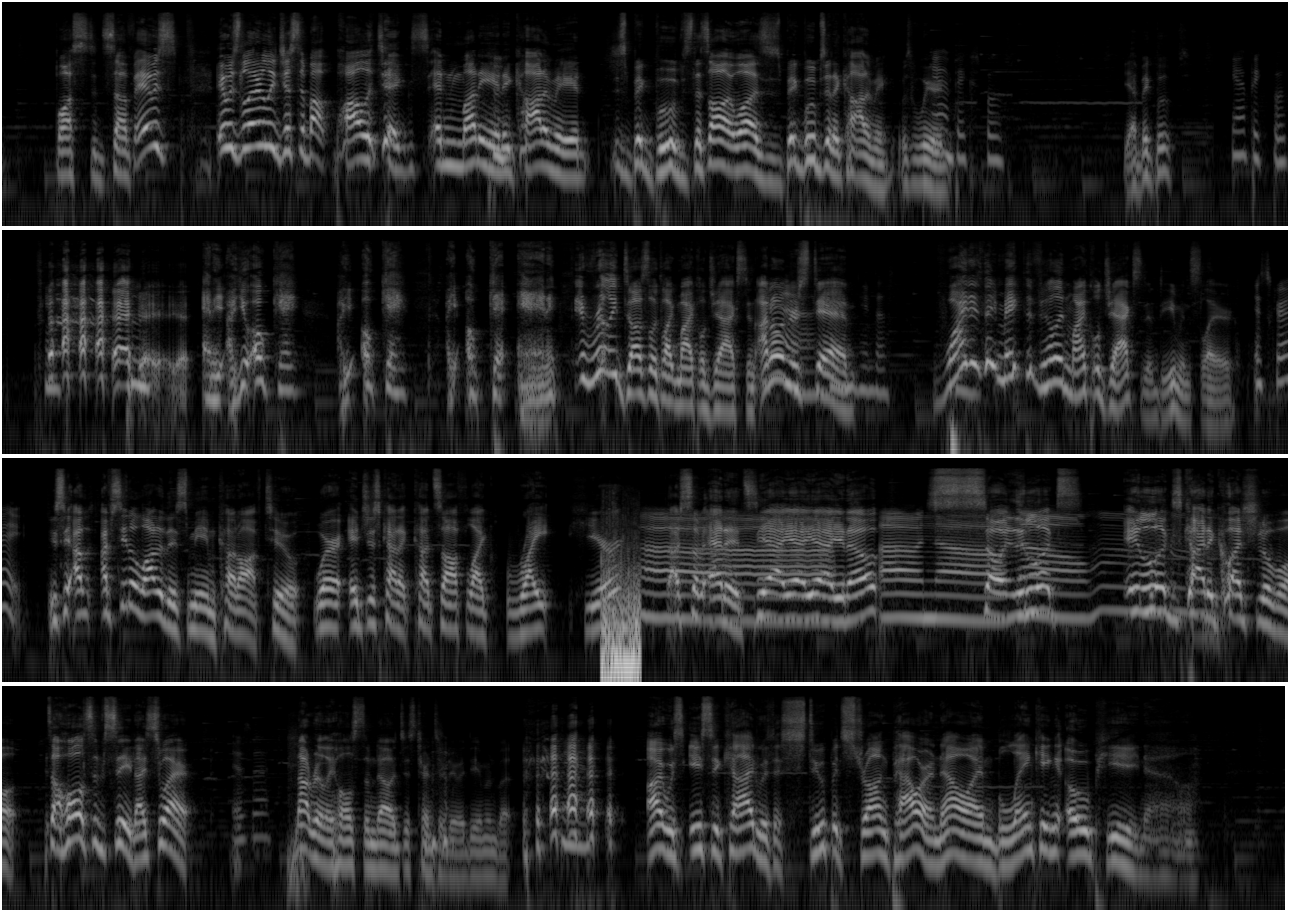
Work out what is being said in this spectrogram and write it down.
busts and stuff. It was it was literally just about politics and money and economy and just big boobs. That's all it was. Is big boobs and economy. It was weird. Yeah, big boobs. Yeah, big boobs. Yeah, big boobs. Annie, are you okay? Are you okay? Are you okay, Annie? It really does look like Michael Jackson. I don't Yeah, understand. He, he does. Why did they make the villain Michael Jackson a Demon Slayer? It's great. You see, I've, I've seen a lot of this meme cut off too, where it just kind of cuts off like right here. There's some edits. Yeah, yeah, yeah, you know? Oh no. So it no. looks- It looks Mm. kind of questionable. It's a wholesome scene, I swear. Is it? Not really wholesome, no, it just turns her into a demon, but. Yeah. I was isekai'd with a stupid strong power, and now I'm blanking OP now.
